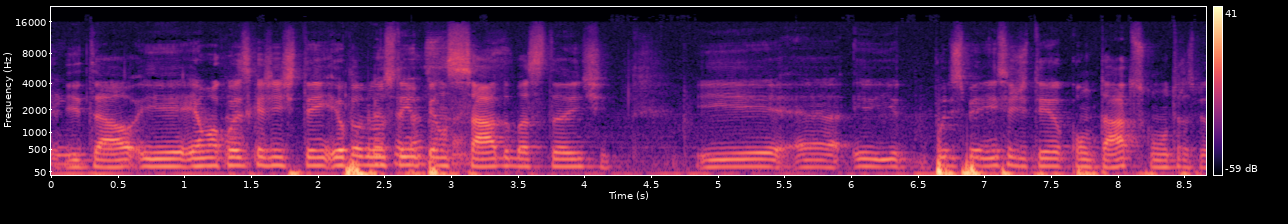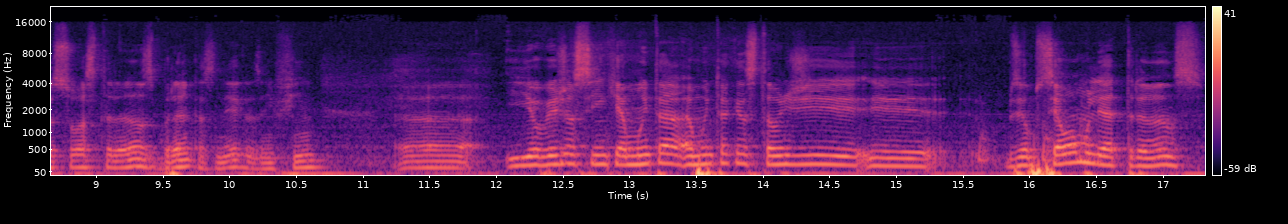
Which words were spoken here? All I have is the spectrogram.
e tal. E é uma coisa que a gente tem, eu pelo menos tenho pensado bastante e, é, e, por experiência de ter contatos com outras pessoas trans, brancas, negras, enfim. Uh, e eu vejo assim que é muita, é muita questão de. E, por exemplo, se é uma mulher trans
